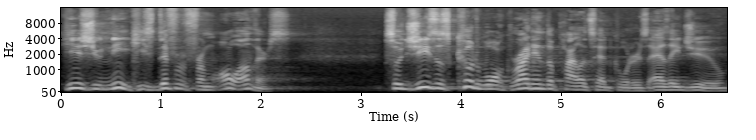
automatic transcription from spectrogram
He is unique, he's different from all others. So Jesus could walk right into Pilate's headquarters as a Jew,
